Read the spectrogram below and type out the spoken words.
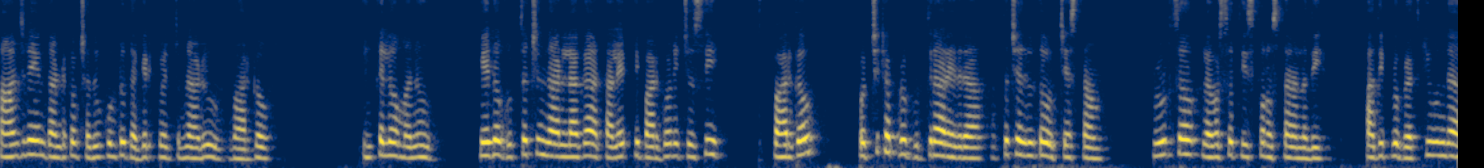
ఆంజనేయం దండకం చదువుకుంటూ దగ్గరికి వెళ్తున్నాడు భార్గవ్. ఇంతలో మను ఏదో గుర్తొచ్చిన దానిలాగా తలెత్తి భార్గవ్ని చూసి భార్గవ్ వచ్చేటప్పుడు గుర్తు రాలేదురా గుర్త చెదులతో వచ్చేస్తాం. ఫ్రూట్స్ ఫ్లవర్స్ తీసుకొని వస్తానన్నది. అది ఇప్పుడు బ్రతికి ఉందా?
